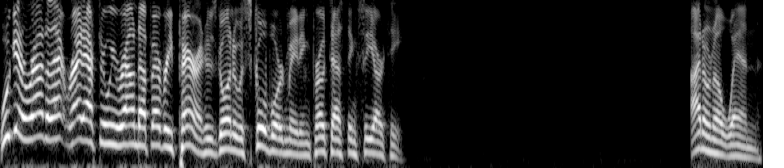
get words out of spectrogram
we'll get around to that right after we round up every parent who's going to a school board meeting protesting CRT. I don't know when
